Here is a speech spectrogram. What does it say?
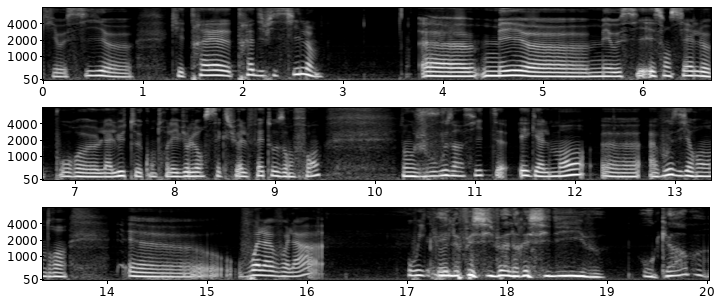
qui est aussi qui est très très difficile. mais, mais aussi essentiel pour la lutte contre les violences sexuelles faites aux enfants. Donc je vous incite également à vous y rendre. Euh, voilà, voilà. Oui, Et Claude. le festival Récidive au Carme,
